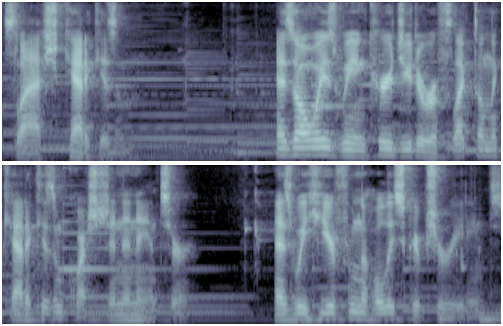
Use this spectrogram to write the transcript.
slash catechism. As always, we encourage you to reflect on the catechism question and answer as we hear from the Holy Scripture readings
